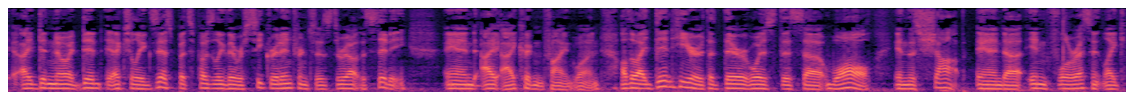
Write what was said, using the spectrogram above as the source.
I didn't know it did actually exist, but supposedly there were secret entrances throughout the city. And I, I couldn't find one. Although I did hear that there was this uh, wall in this shop, and uh, in fluorescent like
